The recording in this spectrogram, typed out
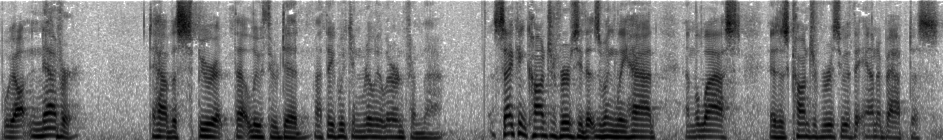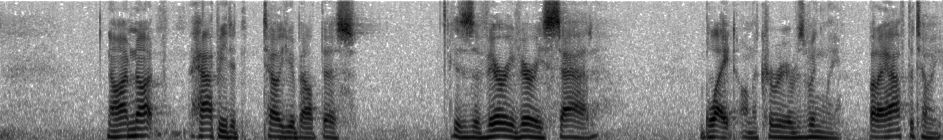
But we ought never to have the spirit that Luther did. I think we can really learn from that. Second controversy that Zwingli had, and the last, is his controversy with the Anabaptists. Now, I'm not happy to tell you about this because it's a very, very sad blight on the career of Zwingli. But I have to tell you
